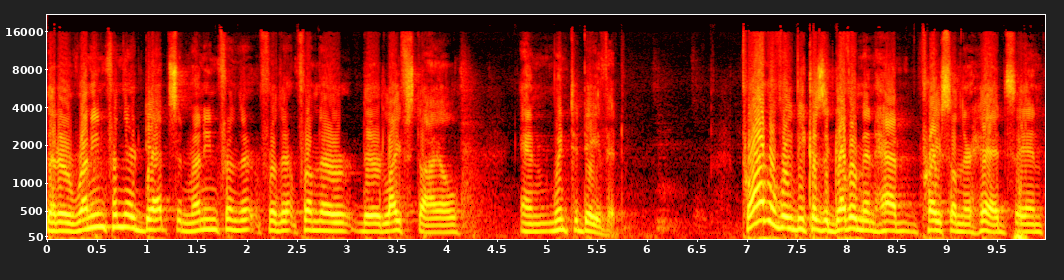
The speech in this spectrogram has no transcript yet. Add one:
that are running from their debts and running from their, their, from their, their lifestyle and went to David. Probably because the government had price on their head, saying,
